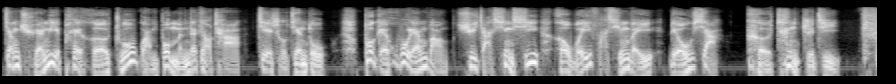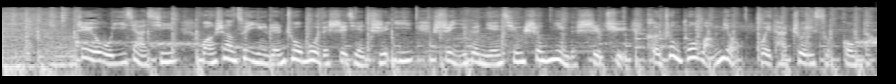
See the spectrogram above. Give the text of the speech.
将全力配合主管部门的调查，接受监督，不给互联网虚假信息和违法行为留下。可乘之机。这个五一假期，网上最引人注目的事件之一，是一个年轻生命的逝去和众多网友为他追索公道。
